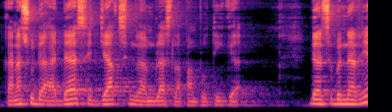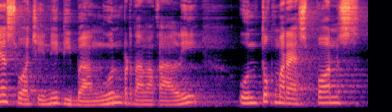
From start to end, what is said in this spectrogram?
karena sudah ada sejak 1983. Dan sebenarnya Swatch ini dibangun pertama kali untuk merespons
